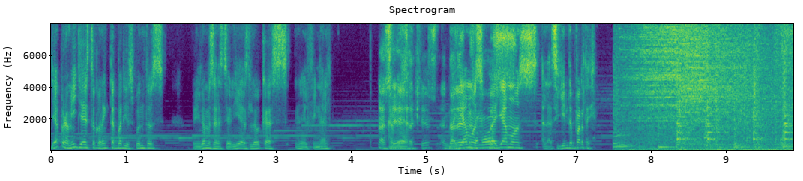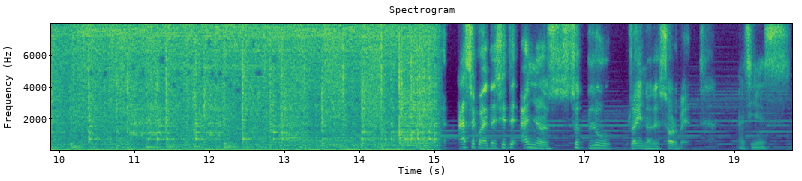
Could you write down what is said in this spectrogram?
Ya para mí ya esto conecta varios puntos. Pero iremos a las teorías locas en el final. Así es, así es. Entonces Vayamos, empezamos- vayamos a la siguiente parte. Hace 47 años, Sutlu, reino de Sorbet. Así es.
